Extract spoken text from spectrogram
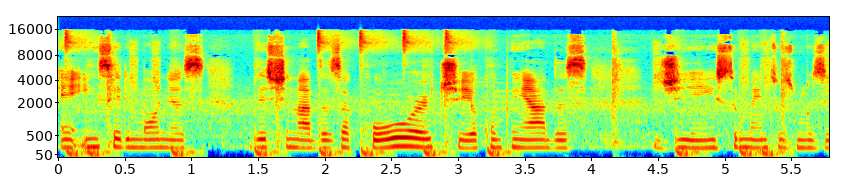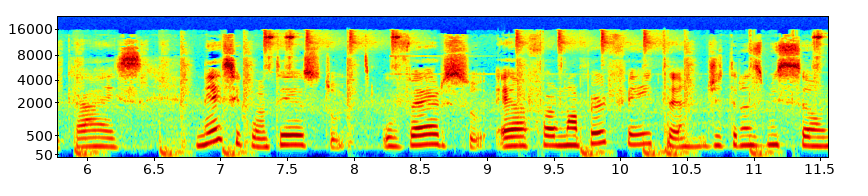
em cerimônias destinadas à corte, acompanhadas de instrumentos musicais, nesse contexto, o verso é a forma perfeita de transmissão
